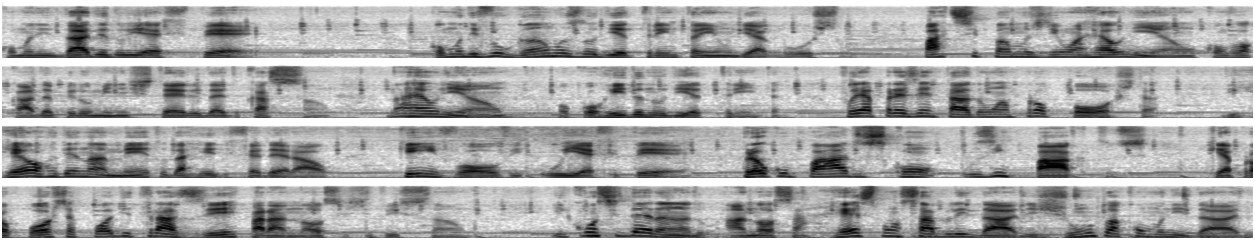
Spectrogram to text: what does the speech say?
Comunidade do IFPE. Como divulgamos no dia 31 de agosto, participamos de uma reunião convocada pelo Ministério da Educação. Na reunião, ocorrida no dia 30, foi apresentada uma proposta de reordenamento da rede federal que envolve o IFPE. Preocupados com os impactos que a proposta pode trazer para a nossa instituição e considerando a nossa responsabilidade junto à comunidade,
